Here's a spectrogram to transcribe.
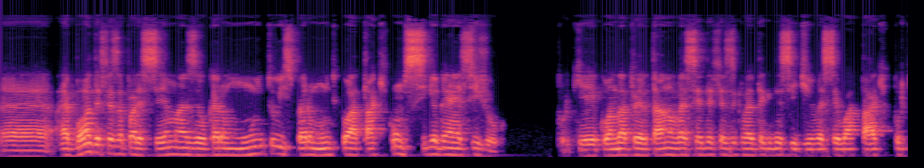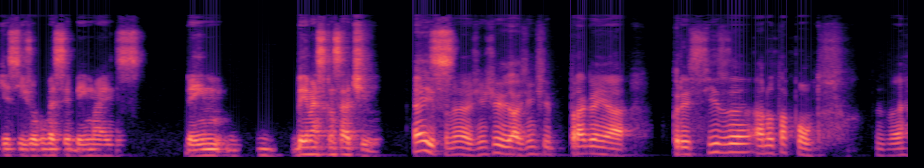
é, é bom a defesa aparecer, mas eu quero muito e espero muito que o ataque consiga ganhar esse jogo. Porque quando apertar, não vai ser a defesa que vai ter que decidir, vai ser o ataque, porque esse jogo vai ser bem mais, bem, bem mais cansativo. É isso, né? A gente, a gente para ganhar, precisa anotar pontos. Né?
